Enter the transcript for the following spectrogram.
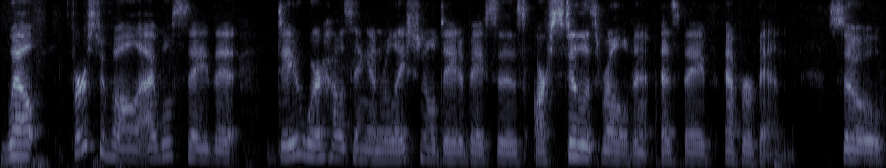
well, first of all, I will say that data warehousing and relational databases are still as relevant as they've ever been. So,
